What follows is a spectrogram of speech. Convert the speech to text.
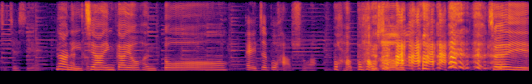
集这些。那你家应该有很多？哎，这不好说。不好不好说，所以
